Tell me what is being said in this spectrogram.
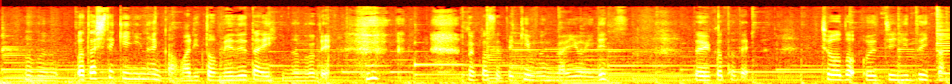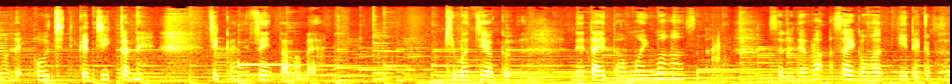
うん、私的になんか割とめでたい日なので 残せて気分が良いです。ということでちょうどお家に着いたのでお家っていうか実家ね。実家に着いたので気持ちよく寝たいと思います。それでは最後まで聞いてくださっ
